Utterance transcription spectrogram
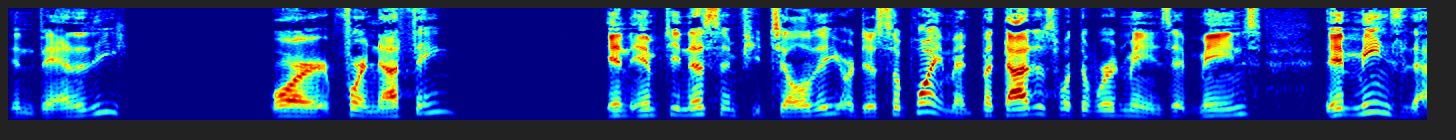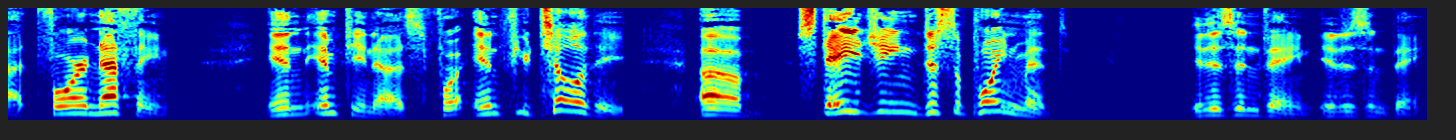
in vanity or for nothing, in emptiness and futility or disappointment. But that is what the word means. It means it means that for nothing, in emptiness, for in futility, uh, staging disappointment. It is in vain. It is in vain.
